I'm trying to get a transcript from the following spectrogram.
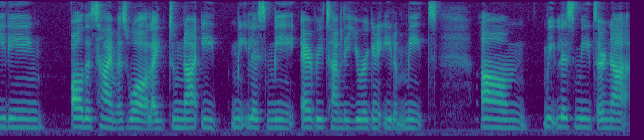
eating all the time as well. Like, do not eat meatless meat every time that you are going to eat a meat. Um, meatless meats are not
